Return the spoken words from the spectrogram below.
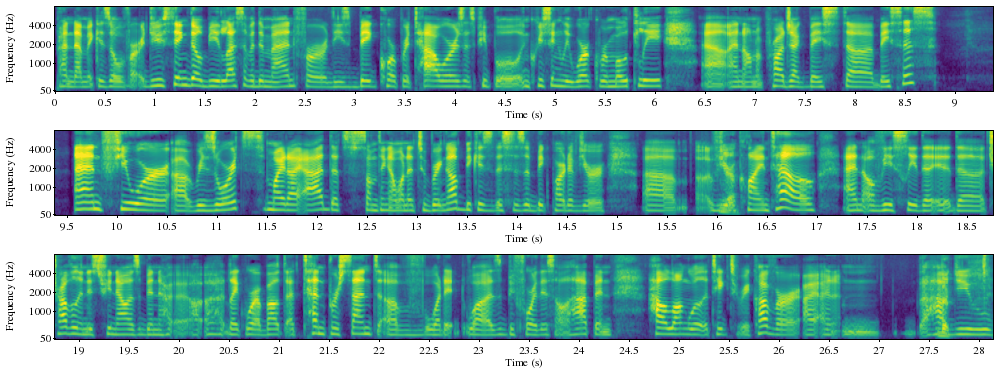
pandemic is over? Do you think there'll be less of a demand for these big corporate towers as people increasingly work remotely uh, and on a project based uh, basis? And fewer uh, resorts. Might I add? That's something I wanted to bring up because this is a big part of your um, of your yeah. clientele, and obviously the the travel industry now has been uh, uh like we're about at ten percent of what it was before this all happened. How long will it take to recover? I, I mm, how do you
